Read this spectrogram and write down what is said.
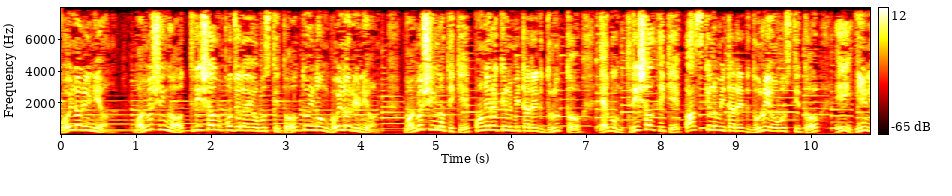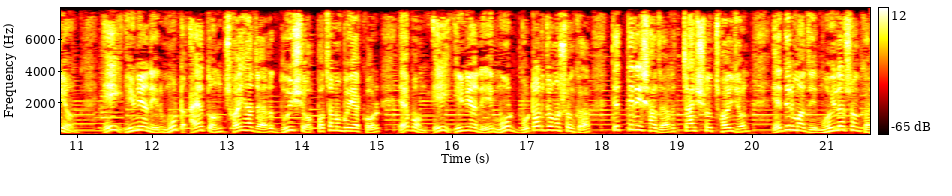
বৈলর ইউনিয়ন, ময়মনসিংহ ত্রিশাল উপজেলায় অবস্থিত দুই নং বৈলর ইউনিয়ন। ময়মনসিংহ থেকে পনেরো কিলোমিটারের দূরত্ব এবং ত্রিশাল থেকে পাঁচ কিলোমিটারের দূরে অবস্থিত এই ইউনিয়ন। এই ইউনিয়নের মোট আয়তন ছয় হাজার দুইশো পঁচানব্বই একর এবং এই ইউনিয়নে মোট ভোটার জনসংখ্যা তেত্রিশ হাজার চারশো ছয় জন। এদের মাঝে মহিলা সংখ্যা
